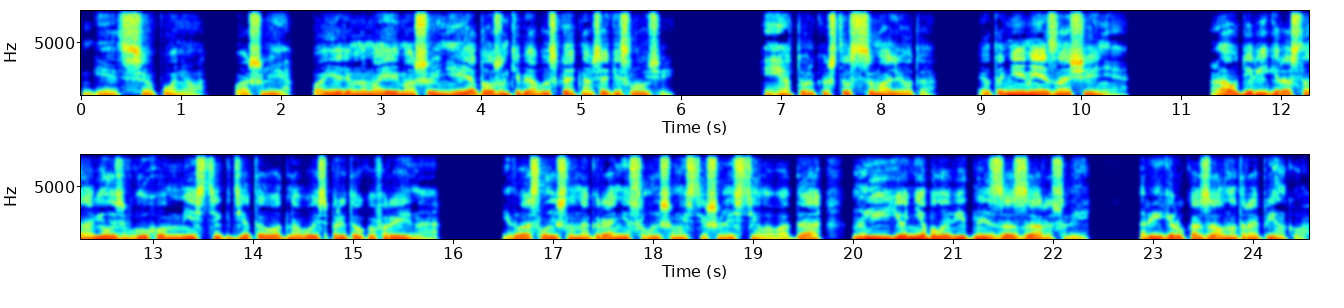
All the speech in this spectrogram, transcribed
Гейтс все понял. Пошли. Поедем на моей машине, и я должен тебя обыскать на всякий случай. Я только что с самолета. Это не имеет значения. Ауди Ригер остановилась в глухом месте где-то у одного из притоков Рейна. Едва слышно на грани слышимости шелестела вода, но ее не было видно из-за зарослей. Ригер указал на тропинку.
